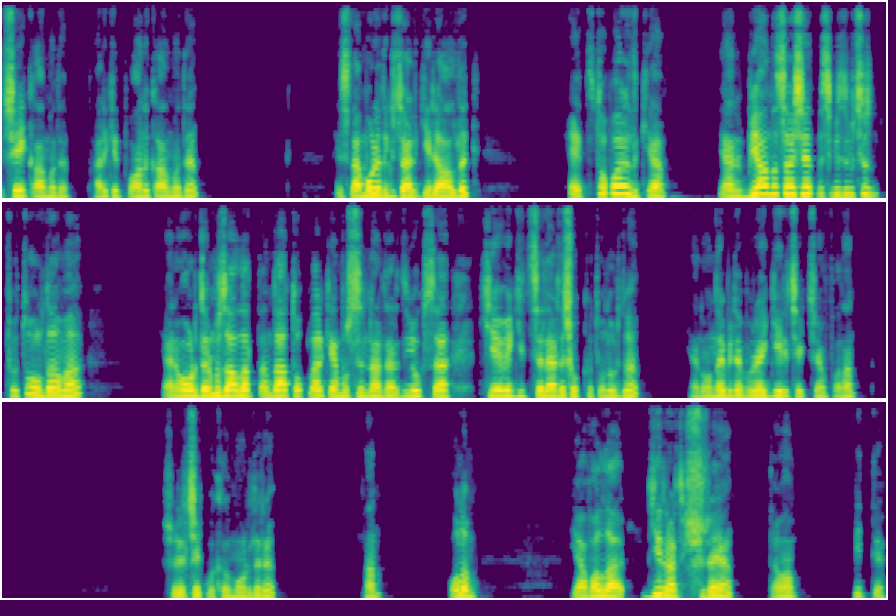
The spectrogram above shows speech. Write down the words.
şey kalmadı. Hareket puanı kalmadı. Neyse tamam orayı da güzel geri aldık. Evet toparladık ya. Yani bir anda savaş etmesi bizim için kötü oldu ama yani ordularımız Allah'tan daha toplarken bu sınırlardaydı. Yoksa Kiev'e gitselerdi çok kötü olurdu. Yani onları bir de buraya geri çekeceğim falan. Şöyle çek bakalım orduları. Lan oğlum. Ya valla girin artık şuraya. Tamam. Bitti.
